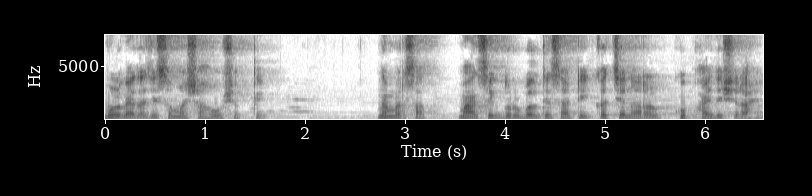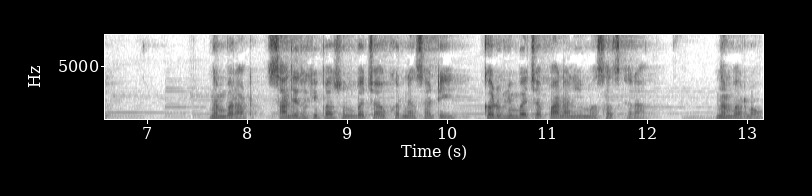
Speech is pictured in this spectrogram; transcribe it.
मूळ व्याधाची समस्या होऊ शकते. नंबर सात मानसिक दुर्बलतेसाठी कच्चे नारळ खूप फायदेशीर आहे. नंबर आठ सांधेदुखीपासून बचाव करण्यासाठी कडुलिंबाच्या पानाने मसाज करा. नंबर नऊ.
